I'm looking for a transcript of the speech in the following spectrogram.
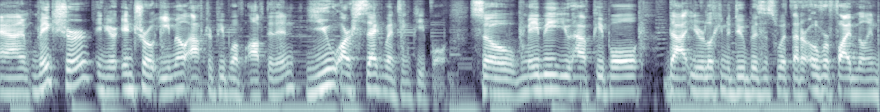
and and make sure in your intro email after people have opted in, you are segmenting people. So maybe you have people that you're looking to do business with that are over $5 million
